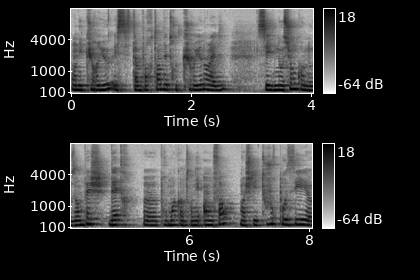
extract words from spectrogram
on est curieux et c'est important d'être curieux dans la vie c'est une notion qu'on nous empêche d'être euh, pour moi quand on est enfant. Moi, je l'ai toujours posé euh,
